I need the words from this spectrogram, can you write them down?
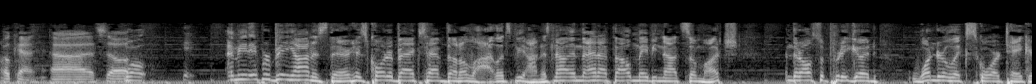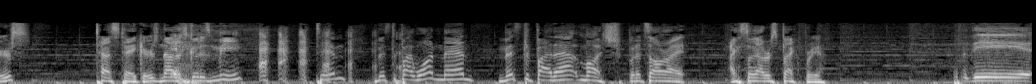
Okay. Uh, so. Well, I mean, if we're being honest there, his quarterbacks have done a lot, let's be honest. Now, in the NFL, maybe not so much. And they're also pretty good Wonderlic score takers, test takers. Not as good as me. Tim, missed it by one, man. Missed it by that much, but it's all right. I still got respect for you. The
